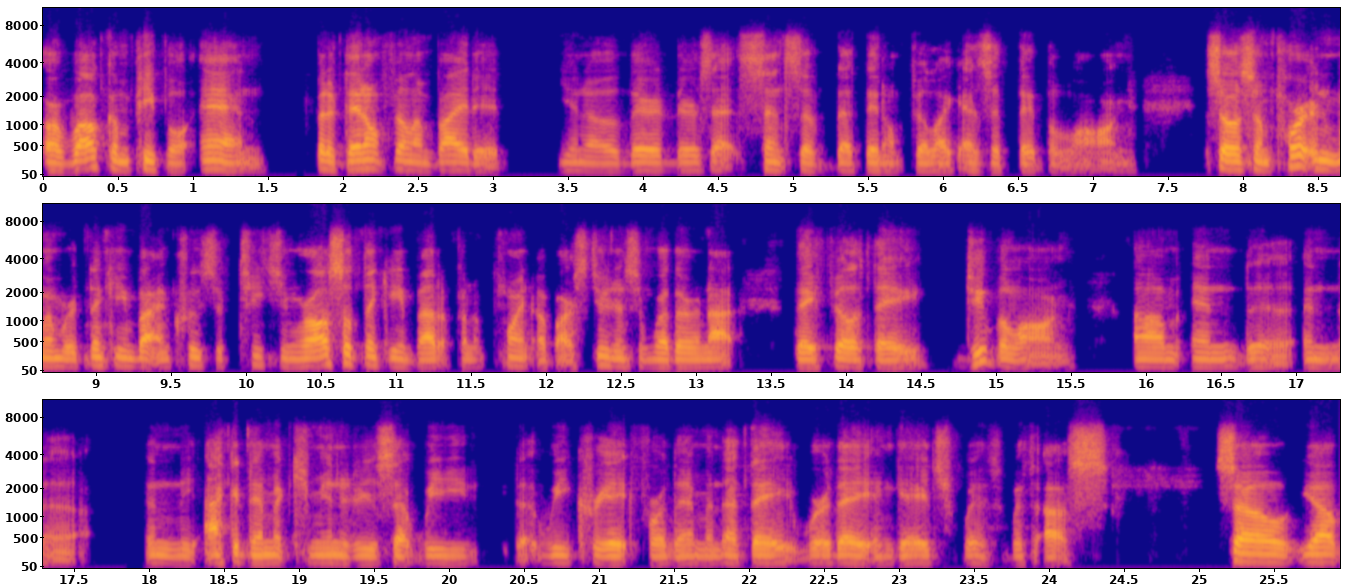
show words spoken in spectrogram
or welcome people in, but if they don't feel invited, you know, there there's that sense of that they don't feel like as if they belong so it's important when we're thinking about inclusive teaching, we're also thinking about it from the point of our students and whether or not they feel that they do belong um, in the in the in the academic communities that we that we create for them and that they where they engage with with us. So yep,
